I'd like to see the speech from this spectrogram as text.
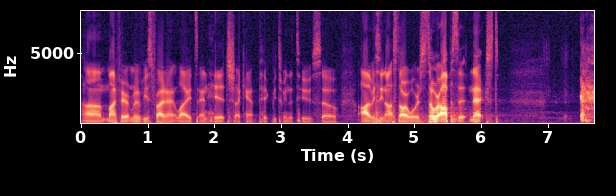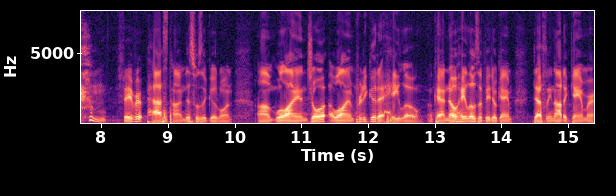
Um, my favorite movie is Friday Night Lights and Hitch. I can't pick between the two, so obviously not Star Wars. So we're opposite. Next. favorite pastime. This was a good one. Um, well, I enjoy. Well, I am pretty good at Halo. Okay, I know Halo's a video game. Definitely not a gamer.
